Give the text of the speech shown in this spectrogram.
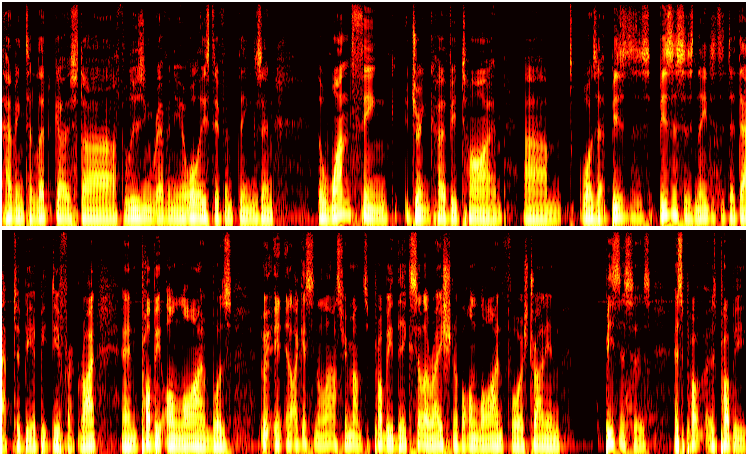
having to let go staff, losing revenue, all these different things. And the one thing during COVID time um, was that businesses businesses needed to adapt to be a bit different, right? And probably online was I guess in the last three months, probably the acceleration of online for Australian businesses has, pro- has probably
